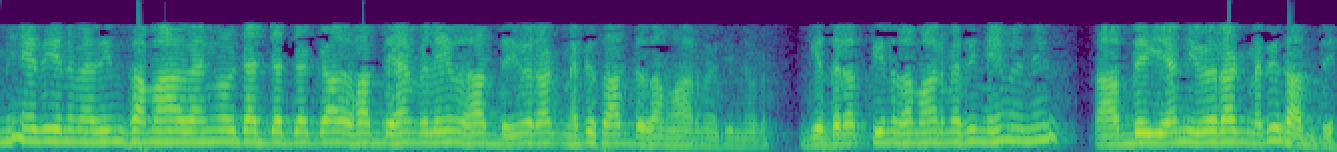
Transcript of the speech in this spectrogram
මේ තියෙන මැෂින් සමහර තැන් වල ජජ් ජජ් ජජ් ගාලා සද්ද හැම වෙලේම සද්ද ඉවරක් නැති සද්ද සමහර මැෂින් වල. ගෙදරක් තියෙන සමහර මැෂින් එහෙම නේද? සද්ද කියන්නේ ඉවරක් නැති සද්දේ.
